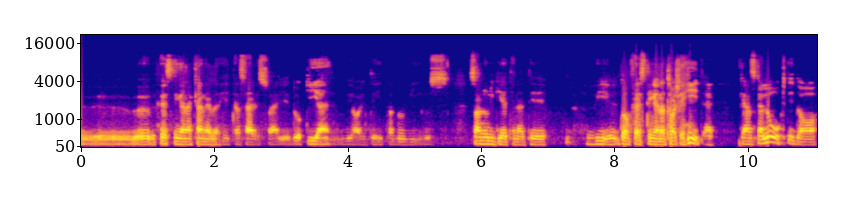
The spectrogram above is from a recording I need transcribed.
uh, fästingarna kan även hittas här i Sverige. Dock igen, vi har inte hittat något virus. Sannolikheten att det, vi, de fästingarna tar sig hit är ganska lågt idag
